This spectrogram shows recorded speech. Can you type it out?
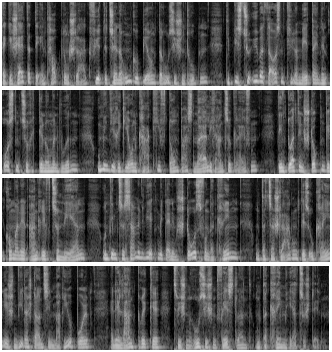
Der gescheiterte Enthauptungsschlag führte zu einer Umgruppierung der russischen Truppen, die bis zu über 1000 Kilometer in den Osten zurückgenommen wurden, um in die Region Kharkiv Donbass neuerlich anzugreifen, den dort in Stocken gekommenen Angriff zu nähern und im Zusammenwirken mit einem Stoß von der Krim und der Zerschlagung des ukrainischen Widerstands in Mariupol eine Landbrücke zwischen russischem Festland und der Krim herzustellen.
